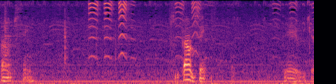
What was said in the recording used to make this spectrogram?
Keep bouncing. Keep bouncing. Keep bouncing. There we go.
